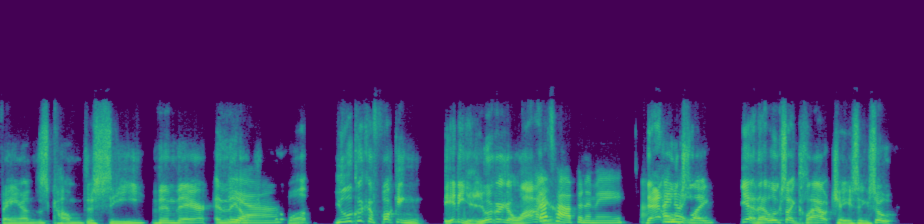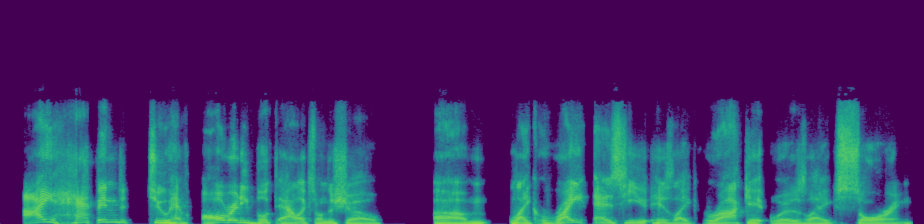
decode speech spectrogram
fans come to see them there and they Yeah. don't show up, you look like a fucking idiot. You look like a liar. That's happened to me. That I looks like yeah, that looks like clout chasing. So I happened to have already booked Alex on the show. Um, like right as he his like rocket was like soaring.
